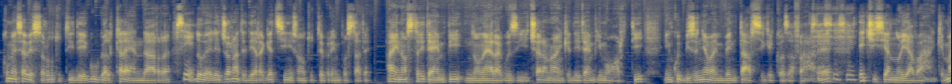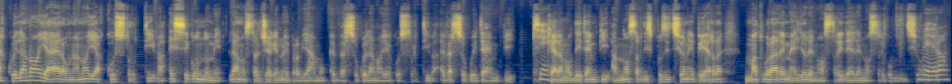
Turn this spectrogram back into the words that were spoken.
come se avessero tutti dei Google Calendar Sì. dove le giornate dei ragazzini sono tutte preimpostate. Ai nostri tempi non era così, c'erano anche dei tempi morti in cui bisognava inventarsi che cosa fare Sì, sì, e ci si annoiava anche, ma quella noia era una noia costruttiva e secondo me la nostalgia che noi proviamo è verso quella noia costruttiva, è verso quei tempi Sì. che erano dei tempi a nostra disposizione per maturare meglio le nostre idee, le nostre convinzioni. Vero.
